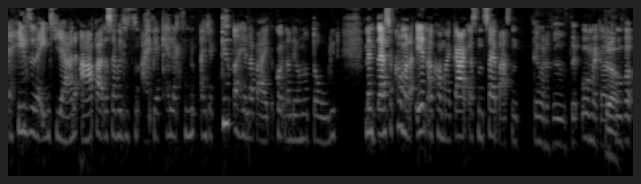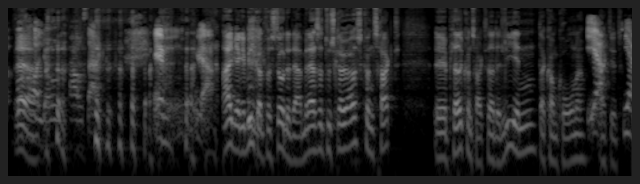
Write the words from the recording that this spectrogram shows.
at hele tiden er ens hjerte arbejder, så er jeg sådan, ej, jeg kan heller ikke finde, ej, jeg gider heller bare ikke at gå ind og lave noget dårligt. Men da jeg så kommer der ind og kommer i gang, og sådan, så er jeg bare sådan, det var det fedeste, oh my god, ja. hvorfor, hvorfor ja, ja. holdt jeg pause? øhm, ja. Ej, men jeg kan vildt godt forstå det der, men altså, du skrev jo også kontrakt, øh, pladekontrakt hedder det, lige inden der kom corona. Ja, ja,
